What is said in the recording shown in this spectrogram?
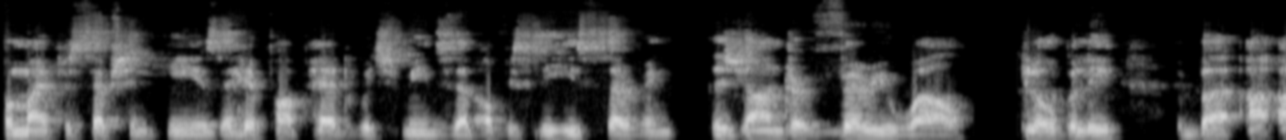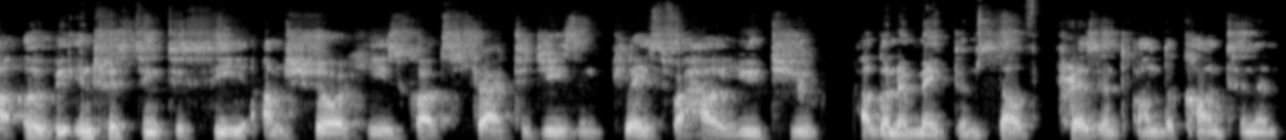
From my perception, he is a hip hop head, which means that obviously he's serving the genre very well globally. But uh, it'll be interesting to see. I'm sure he's got strategies in place for how YouTube are going to make themselves present on the continent.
